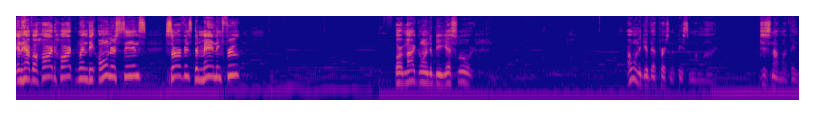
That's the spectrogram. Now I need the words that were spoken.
and have a hard heart when the owner sends servants demanding fruit? Or am I going to be, yes, Lord? I want to give that person a piece of my mind. This is not my vineyard.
